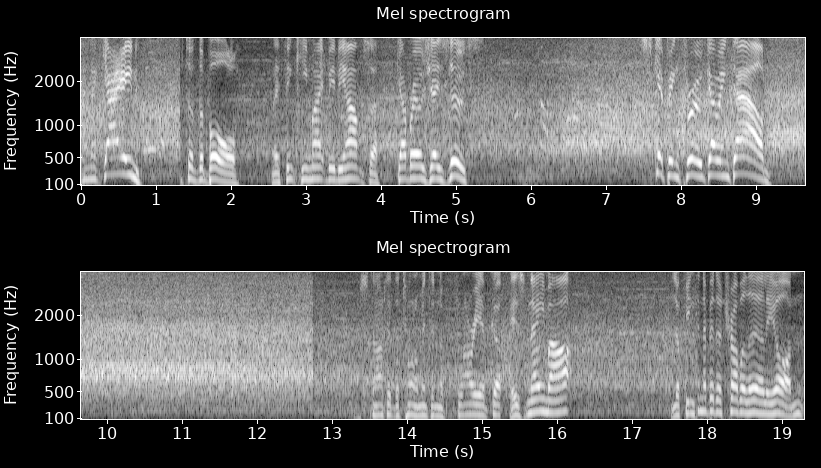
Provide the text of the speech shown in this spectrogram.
And again, out of the ball. They think he might be the answer. Gabriel Jesus. Skipping through, going down. Started the tournament in a flurry of goals. Is Neymar looking in a bit of trouble early on.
